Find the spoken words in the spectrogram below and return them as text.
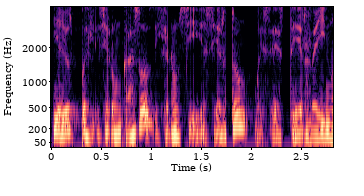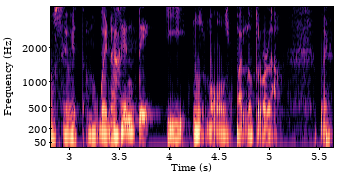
Y ellos pues le hicieron caso, dijeron, sí, es cierto, pues este rey no se ve tan buena gente y nos vamos para el otro lado. Bueno,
